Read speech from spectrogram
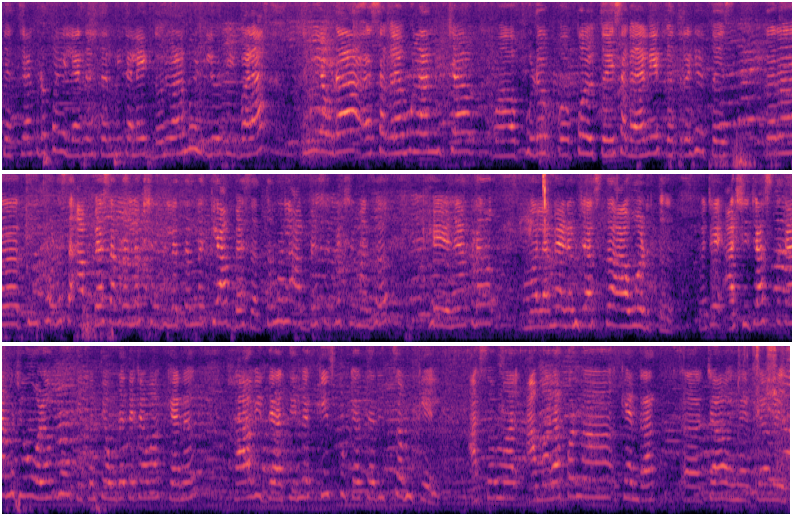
त्याच्याकडं पाहिल्यानंतर मी त्याला एक दोन वेळा म्हटली होती बाळा तू एवढा सगळ्या मुलांच्या पुढं प- पळतोय सगळ्यांना एकत्र घेतोयस. तर तू थोडंसं अभ्यासाकडे लक्ष दिलं तर नक्की अभ्यासात. तर मला अभ्यासापेक्षा माझं खेळण्याकडं मला मॅडम जास्त आवडतं. म्हणजे अशी जास्त काय म्हणजे ओळख नव्हती पण तेवढं त्याच्या वाक्यानं हा विद्यार्थी नक्कीच कुठेतरी चमकेल. असं मला आम्हाला पण केंद्रात च्या ह्याच्या वेळेस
